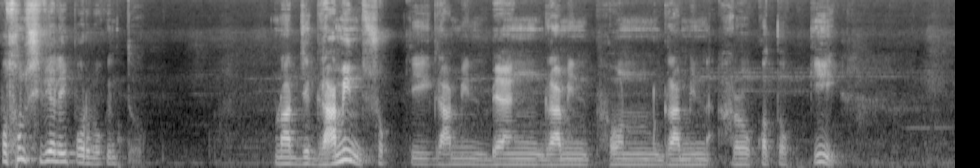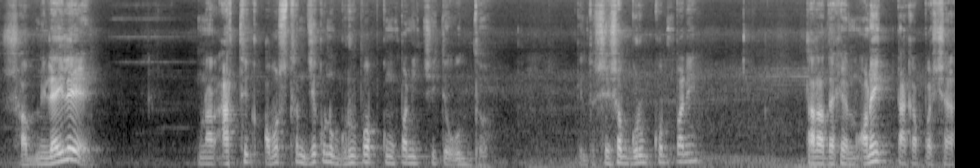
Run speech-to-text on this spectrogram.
প্রথম সিরিয়ালেই পড়ব কিন্তু। ওনার যে গ্রামীণ শক্তি, গ্রামীণ ব্যাংক, গ্রামীণ ফোন, গ্রামীণ আরও কত কি, সব মিলাইলে ওনার আর্থিক অবস্থান যে কোনো গ্রুপ অফ কোম্পানির চাইতে ঊর্ধ্ব। কিন্তু সেসব গ্রুপ কোম্পানি তারা দেখেন অনেক টাকা পয়সা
